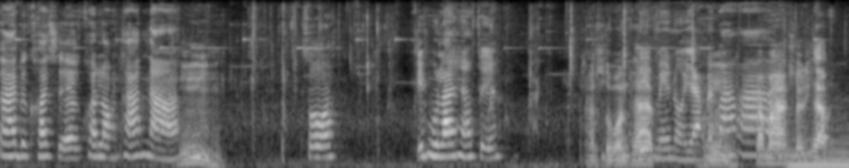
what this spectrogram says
guys because uh, quite long time now Mm. so if you like healthy That's the one to รีบ have. เมนูอยากได้ Mm. มากค่ะ Come on, sorry, have.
